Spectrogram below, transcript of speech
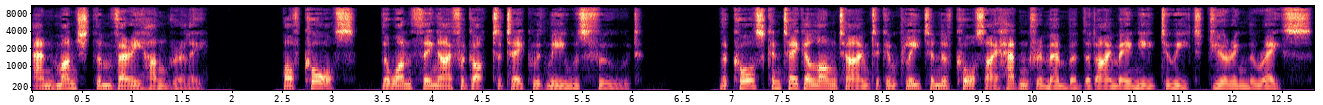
and munched them very hungrily. Of course, the one thing I forgot to take with me was food. The course can take a long time to complete and of course I hadn't remembered that I may need to eat during the race.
